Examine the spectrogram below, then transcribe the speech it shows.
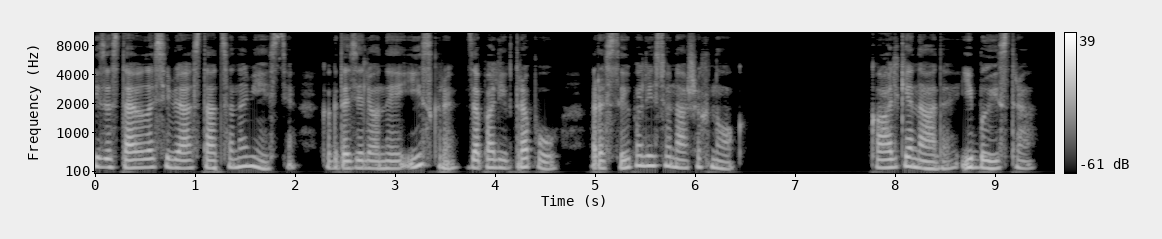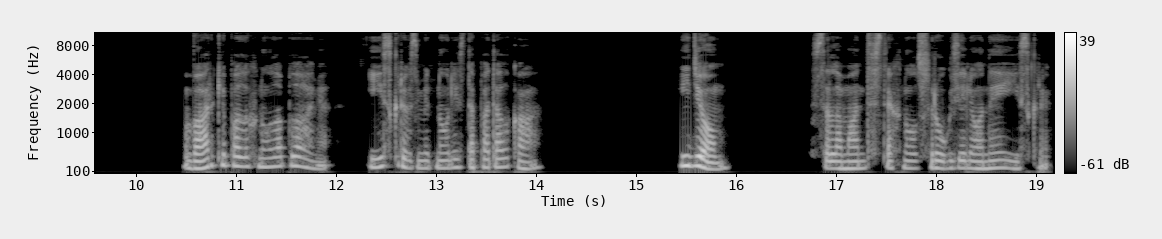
и заставила себя остаться на месте, когда зеленые искры, запалив тропу, рассыпались у наших ног. Кальке надо, и быстро. В арке полыхнуло пламя, искры взметнулись до потолка. «Идем!» Саламант стряхнул с рук зеленые искры.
